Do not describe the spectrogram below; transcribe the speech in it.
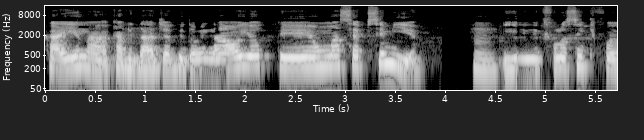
cair na cavidade uhum. abdominal e eu ter uma sepsemia. Hum. E falou assim que foi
